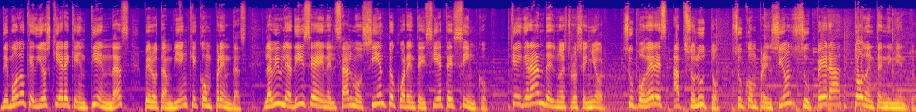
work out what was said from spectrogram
De modo que Dios quiere que entiendas, pero también que comprendas. La Biblia dice en el Salmo 147.5, Qué grande es nuestro Señor su poder es absoluto, su comprensión supera todo entendimiento.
